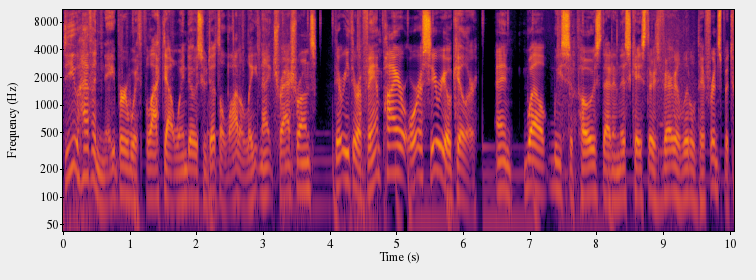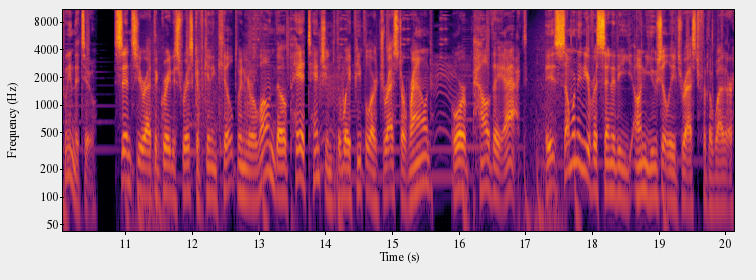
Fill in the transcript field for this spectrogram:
Do you have a neighbor with blacked out windows who does a lot of late night trash runs? They're either a vampire or a serial killer. And, well, we suppose that in this case there's very little difference between the two. Since you're at the greatest risk of getting killed when you're alone, though, pay attention to the way people are dressed around or how they act. Is someone in your vicinity unusually dressed for the weather?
